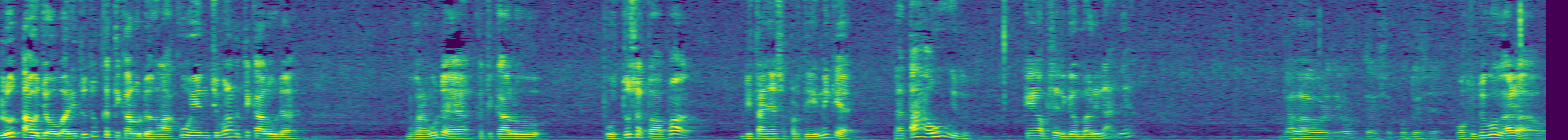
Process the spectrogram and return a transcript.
lu tahu jawaban itu tuh ketika lu udah ngelakuin cuman ketika lu udah bukan udah ya ketika lu putus atau apa ditanya seperti ini kayak nggak tahu gitu. Kayak nggak bisa digambarin aja. Galau berarti putus putus ya? Waktu itu gue galau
